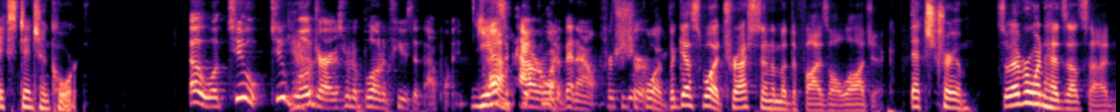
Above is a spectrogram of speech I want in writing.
extension cord. Oh well, two two Yeah. blow dryers would have blown a fuse at that point. Yeah. the That's a good power would have been out for That's sure. point. But guess what? Trash cinema defies all logic. That's true. So everyone heads outside.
